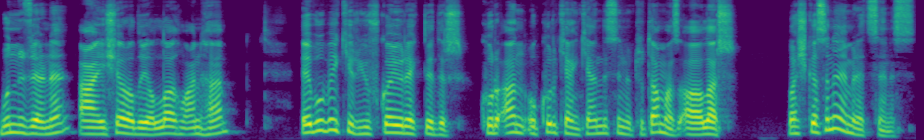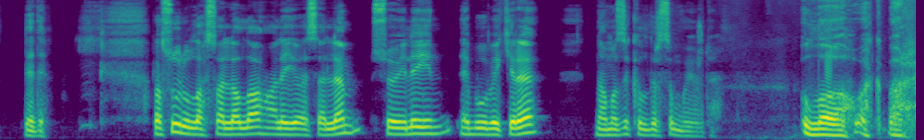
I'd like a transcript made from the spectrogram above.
Bunun üzerine Ayşe radıyallahu anha Ebu Bekir yufka yüreklidir. Kur'an okurken kendisini tutamaz ağlar. Başkasına emretseniz dedi. Resulullah sallallahu aleyhi ve sellem söyleyin Ebu Bekir'e namazı kıldırsın buyurdu. Allahu Ekber.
